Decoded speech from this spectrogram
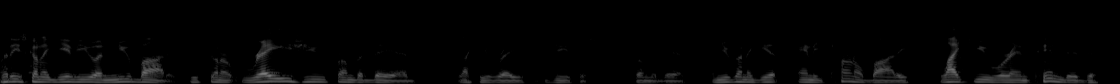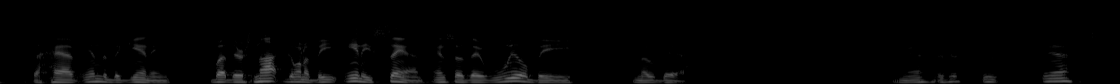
But He's going to give you a new body. He's going to raise you from the dead like He raised Jesus from the dead. And you're going to get an eternal body like you were intended to have in the beginning, but there's not going to be any sin, and so there will be no death. Amen. Is this, is, yes?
